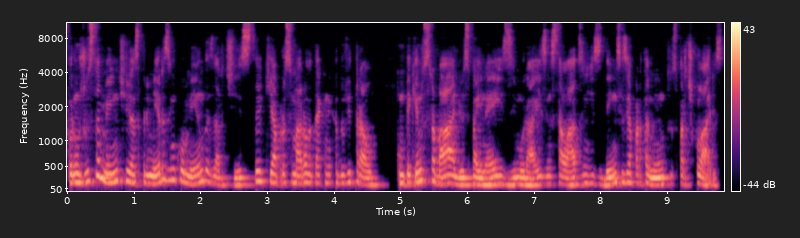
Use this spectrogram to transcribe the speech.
Foram justamente as primeiras encomendas da artista que a aproximaram da técnica do vitral, com pequenos trabalhos, painéis e murais instalados em residências e apartamentos particulares.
